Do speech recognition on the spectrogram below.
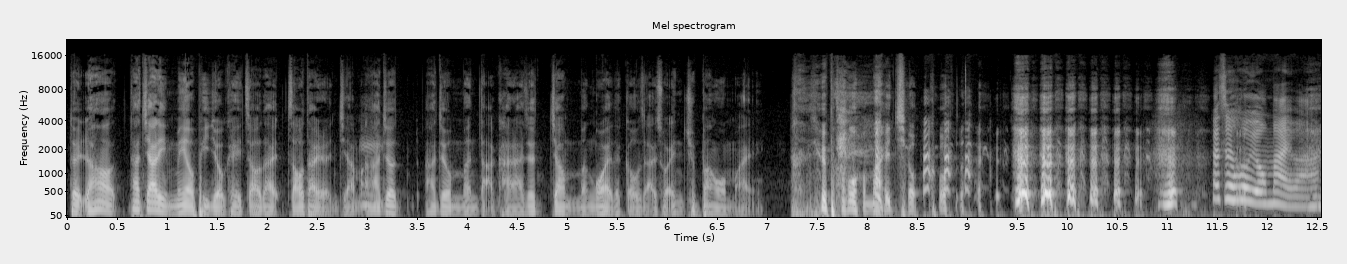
对。然后他家里没有啤酒可以招待招待人家嘛，他就他就门打开来，就叫门外的狗仔说：“哎，你去帮我买，去帮我买酒过来。” 他最后有买吗？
